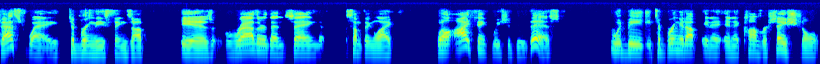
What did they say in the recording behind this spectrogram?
best way to bring these things up is rather than saying something like, "Well, I think we should do this," would be to bring it up in a in a conversational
